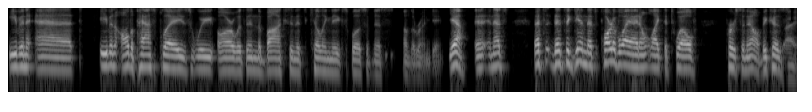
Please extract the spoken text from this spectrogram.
even at even all the pass plays we are within the box, and it's killing the explosiveness of the run game. Yeah, and, and that's that's that's again that's part of why I don't like the twelve personnel because Right.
